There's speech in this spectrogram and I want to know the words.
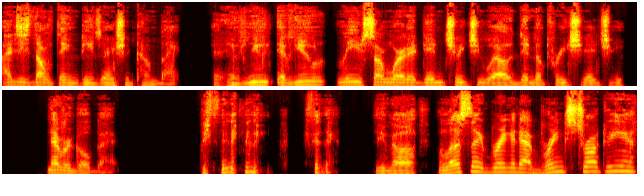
I just don't think DJ should come back. If you if you leave somewhere that didn't treat you well, didn't appreciate you, never go back. you know, unless they bring in that Brinks truck in,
